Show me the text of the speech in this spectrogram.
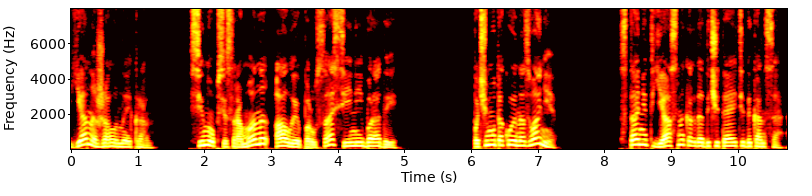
Я нажала на экран. Синопсис романа «Алые паруса синей бороды». Почему такое название? Станет ясно, когда дочитаете до конца.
